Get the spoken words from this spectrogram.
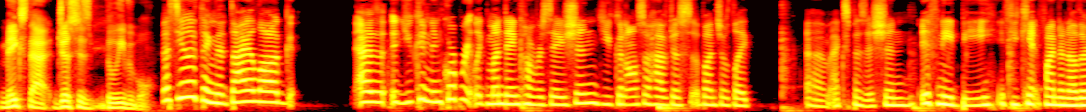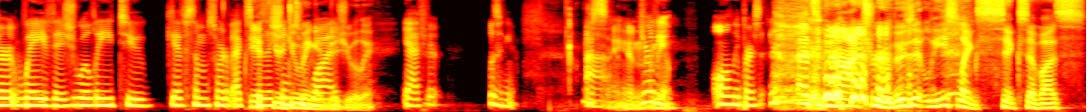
makes that just as believable That's the other thing that dialogue as you can incorporate like mundane conversation. You can also have just a bunch of like um, exposition if need be. If you can't find another way visually to give some sort of exposition If you're doing to it why. visually. Yeah, if you're listening, here, I'm just Uh, saying. you're I the mean, only person. that's not true. There's at least like six of us.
